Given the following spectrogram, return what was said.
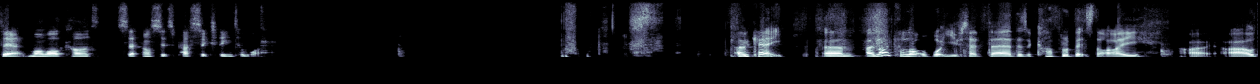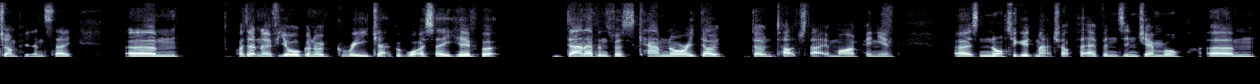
so yeah, my wild card, Stefanos Tsitsipas 16 to 1. Okay, um, I like a lot of what you've said there. There's a couple of bits that I, I will jump in and say. Um, I don't know if you're going to agree, Jack, with what I say here, but Dan Evans versus Cam Norrie don't don't touch that in my opinion. Uh, it's not a good matchup for Evans in general. Um,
